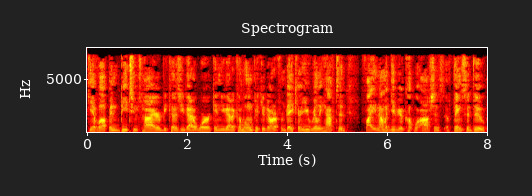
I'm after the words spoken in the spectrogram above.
give up and be too tired because you got to work and you got to come home pick your daughter from daycare. You really have to fight. And I'm to give you a couple options of things to do.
